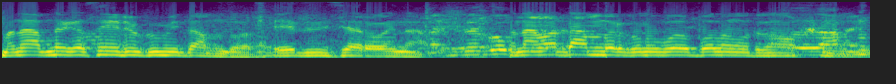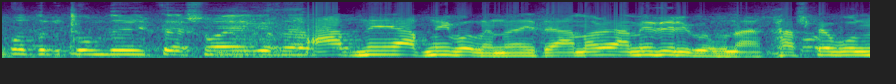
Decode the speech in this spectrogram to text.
মানে আপনার কাছে এরকমই দাম দর এর নিচে আর হয় না। মানে আমার দাম দর কোনো বলার মতো কোনো অপশন নাই। আপনি কত কম দামে ইফতার সময় গেছে? আপনি আপনি বলেন না এটা আমার আমি দেরি করব না। খাস করে বলব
